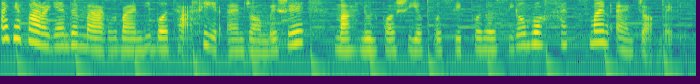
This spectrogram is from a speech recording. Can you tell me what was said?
اگه فرایند مغزبندی با تأخیر انجام بشه، محلول پاشی فسفید پتاسیم رو حتما انجام بدید.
